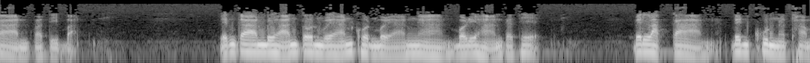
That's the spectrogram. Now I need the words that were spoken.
การปฏิบัติ เป็นการบริหารตนบริหารคนบริหารงาน บริหารประเทศ เป็นหลักการเป็นคุณธรรม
